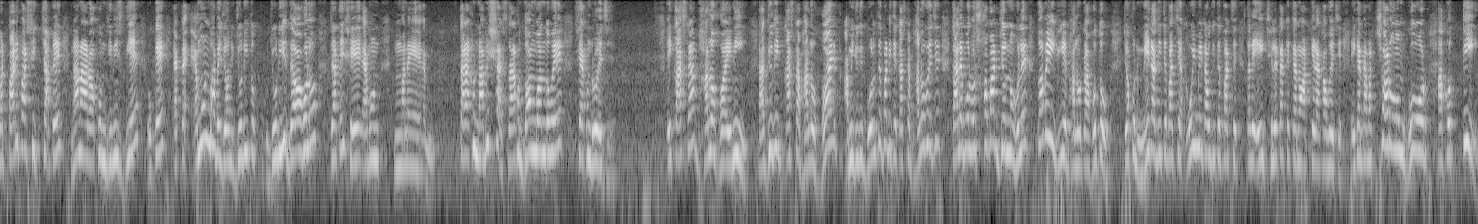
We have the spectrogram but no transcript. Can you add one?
বাট পারিপার্শ্বিক চাপে নানা রকম জিনিস দিয়ে ওকে একটা এমনভাবে জড়িত, জড়িয়ে দেওয়া হলো যাতে সে এমন মানে তার এখন নাবিশ্বাস তার এখন দম বন্ধ হয়ে সে এখন রয়েছে। এই কাজটা ভালো হয়নি। আর যদি কাজটা ভালো হয়, আমি যদি বলতে পারি যে কাজটা ভালো হয়েছে, তাহলে বলব সবার জন্য হলে তবেই গিয়ে ভালোটা হতো। যখন মেয়েটা দিতে পারছে, ওই মেয়েটাও দিতে পারছে, তাহলে এই ছেলেটাকে কেন আটকে রাখা হয়েছে? এখানটা আমার চরম ঘোর আপত্তি।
